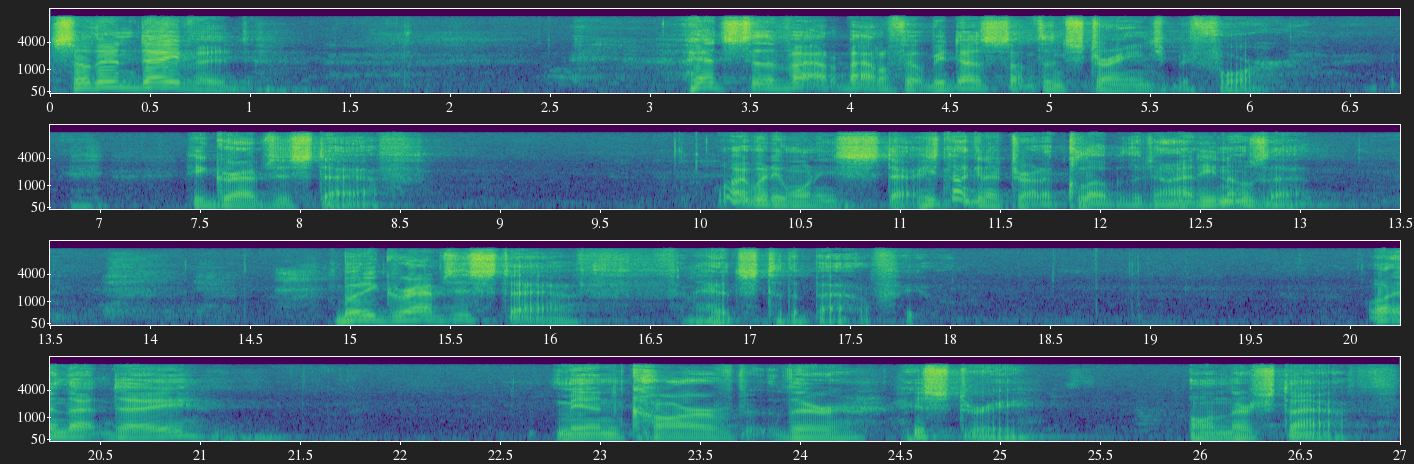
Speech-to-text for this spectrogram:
So then David heads to the battlefield. He does something strange before he grabs his staff. Why would he want his staff? He's not going to try to club the giant. He knows that. But he grabs his staff and heads to the battlefield. Well, in that day, men carved their history on their staff.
